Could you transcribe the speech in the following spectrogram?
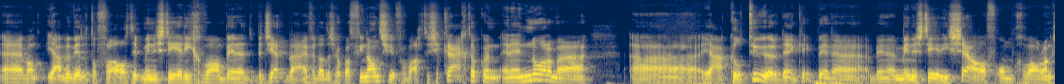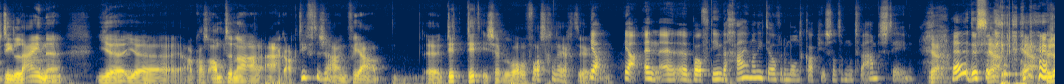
uh, want ja, we willen toch vooral als dit ministerie gewoon binnen het budget blijven. Dat is ook wat financiën verwacht. Dus je krijgt ook een, een enorme uh, ja, cultuur, denk ik, binnen, binnen het ministerie zelf. Om gewoon langs die lijnen je, je ook als ambtenaar eigenlijk actief te zijn. Van ja, uh, dit, dit is, hebben we al vastgelegd. Ja, ja. en uh, bovendien, we gaan helemaal niet over de mondkapjes, want dat moeten we aanbesteden. Ja, Hè? Dus, ja, ja, dus,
